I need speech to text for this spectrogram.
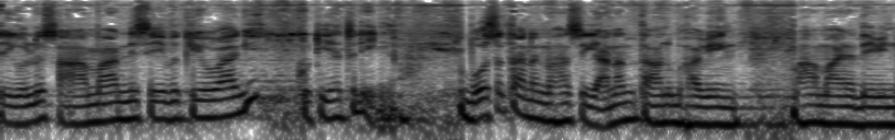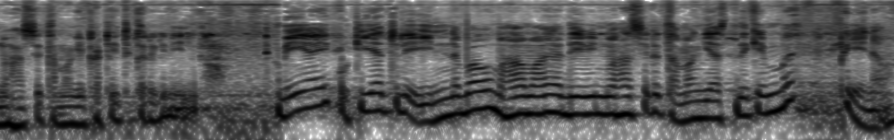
ඒගොල්ලෝ සාමාන්‍ය සේවකයෝ වගේ කුටිය ඇතුලේ ඉන්නවා. බෝසතාණන් වහන්සේගේ අනන්ත අනුභවයෙන් මහාමායා දෙවියන් වහන්සේ තමන්ගේ කටයුතු කරගෙන ඉන්නවා. මේ අය කුටිය ඇතුලේ ඉන්න බව මහාමායා දෙවියන් වහන්සේට තමන්ගේ ඇස් දෙකෙන්ම පේනවා.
